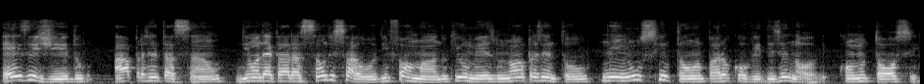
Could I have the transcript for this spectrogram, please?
é exigido a apresentação de uma declaração de saúde informando que o mesmo não apresentou nenhum sintoma para o Covid-19, como tosse,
